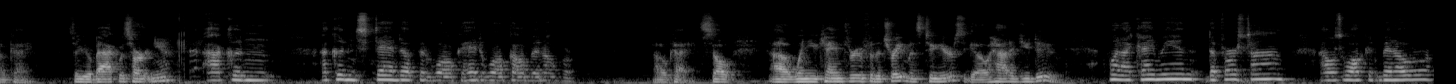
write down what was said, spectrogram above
Okay, so your back was hurting you? I couldn't, I couldn't stand up and walk. I had to walk all bent over. Okay, so uh, when you came through for the treatments two years ago, how did you do? When I came in the first time, I was walking bent over,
